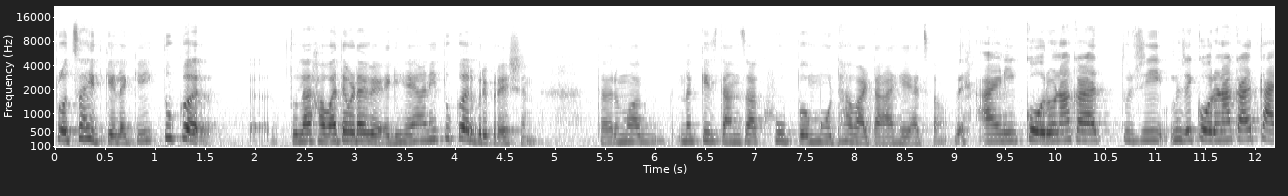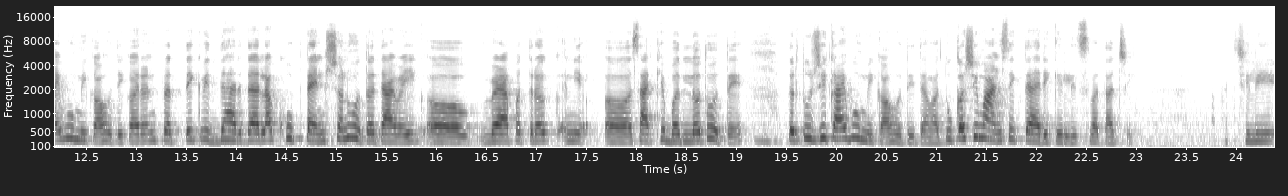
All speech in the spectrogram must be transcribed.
प्रोत्साहित केलं की तू कर. तुला हवा तेवढा वेळ घे आणि तू कर प्रिपरेशन तर मग नक्कीच त्यांचा खूप मोठा वाटा आहे याच्यामध्ये आणि कोरोना काळात तुझी म्हणजे कोरोना काळात काय भूमिका होती? कारण प्रत्येक विद्यार्थ्याला खूप टेन्शन होतं त्यावेळी वेळापत्रक सारखे बदलत होते. तर तुझी काय भूमिका होती तेव्हा? तू कशी मानसिक तयारी केली स्वतःची? ॲक्च्युली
